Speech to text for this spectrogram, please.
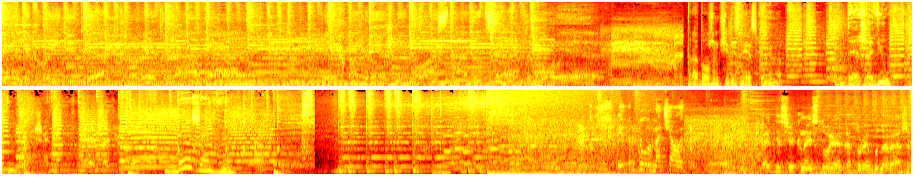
Берег выйдет и откроет врага Их по-прежнему останется двое Продолжим через несколько минут. Дежавю. Дежавю. Это было начало Это действительно история, которая будоражит.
